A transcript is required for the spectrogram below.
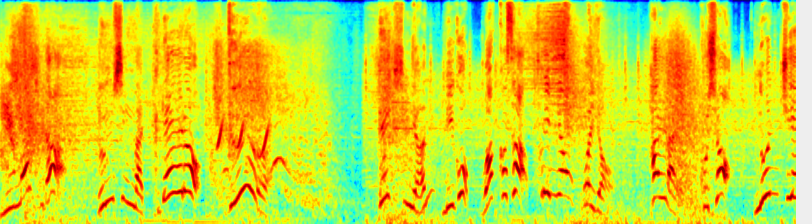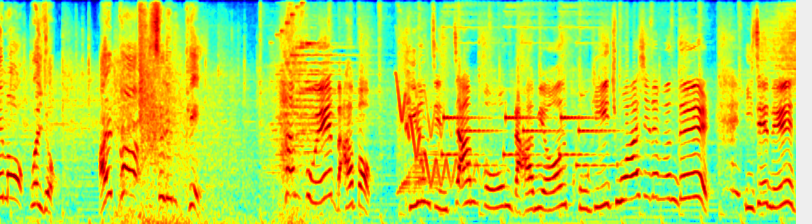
무맛이라 음식 맛 그대로. 굿 110년 미국 와커사 프리미엄 원료. 할랄 고셔 논 GMO 원료. 알파 슬림 피한 포의 마법. 기름진 짬뽕, 라면, 고기 좋아하시는 분들 이제는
